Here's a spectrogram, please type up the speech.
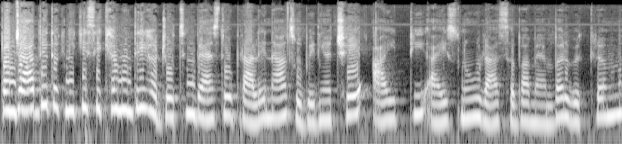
ਪੰਜਾਬ ਦੇ ਤਕਨੀਕੀ ਸਿੱਖਿਆ ਮੰਤਰੀ ਹਰਜੋਤ ਸਿੰਘ ਬੈਂਸ ਦੇ ਉਪਰਾਲੇ ਨਾਲ ਸੂਬੇ ਦੀਆਂ 6 ਆਈਟੀਆਈਸ ਨੂੰ ਰਾਜ ਸਭਾ ਮੈਂਬਰ ਵਿਕਰਮ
